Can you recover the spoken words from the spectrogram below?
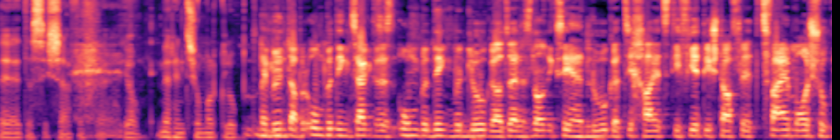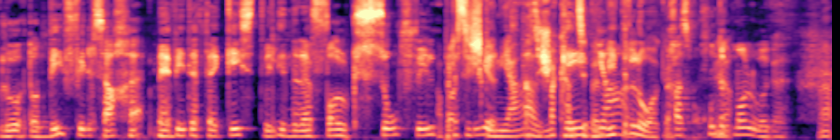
Äh, das ist einfach, äh, ja, wir haben es schon mal gelobt. Wir müssen aber unbedingt sagen, dass es unbedingt müssen schauen. Also, wenn ihr es noch nicht gesehen habt, schaut. Ich habe jetzt die vierte Staffel jetzt zweimal schon geschaut und wie viele Sachen man wieder vergisst, weil in einer Folge so viel Aber das ist passiert. genial. Man kann es immer wieder schauen. Man kann es hundertmal schauen. Ja.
